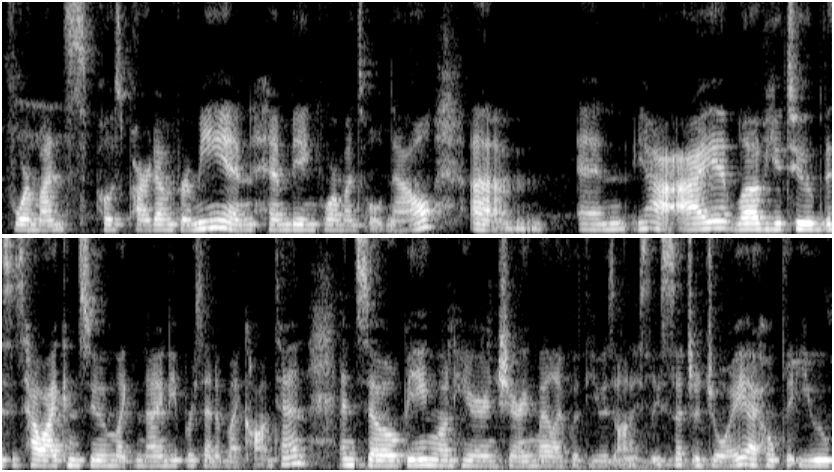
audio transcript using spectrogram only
four months postpartum for me and him being four months old now. Um, and yeah, I love YouTube. This is how I consume like 90% of my content. And so being on here and sharing my life with you is honestly such a joy. I hope that you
